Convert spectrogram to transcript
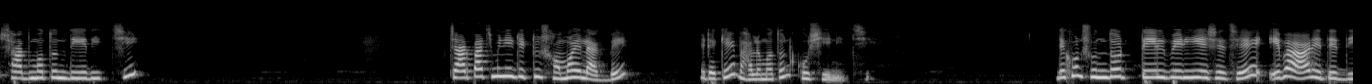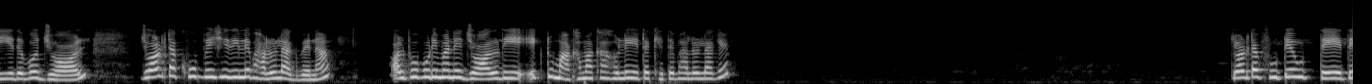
স্বাদ মতন দিয়ে দিচ্ছি। চার পাঁচ মিনিট একটু সময় লাগবে। এটাকে ভালো মতন কষিয়ে নিচ্ছি। দেখুন, সুন্দর তেল বেরিয়ে এসেছে। এবার এতে দিয়ে দেব জল। জলটা খুব বেশি দিলে ভালো লাগবে না। অল্প পরিমাণে জল দিয়ে একটু মাখা মাখা হলেই এটা খেতে ভালো লাগে। জলটা ফুটে উঠতে এতে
